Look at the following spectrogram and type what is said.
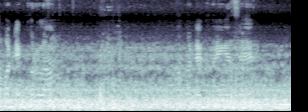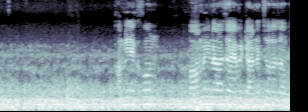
ওভারটেক করলাম। ওভারটেক হয়ে গেছে। আমি এখন বামে না যাই আমি ডানে চলে যাব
